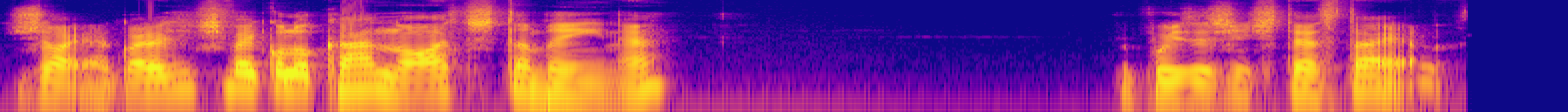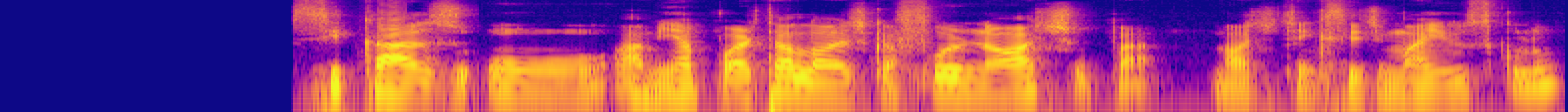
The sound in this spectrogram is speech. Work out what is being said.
Joia. Agora a gente vai colocar a NOT também, né? Depois a gente testa ela. Se caso o, a minha porta lógica for NOT, opa, NOT tem que ser de maiúsculo,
